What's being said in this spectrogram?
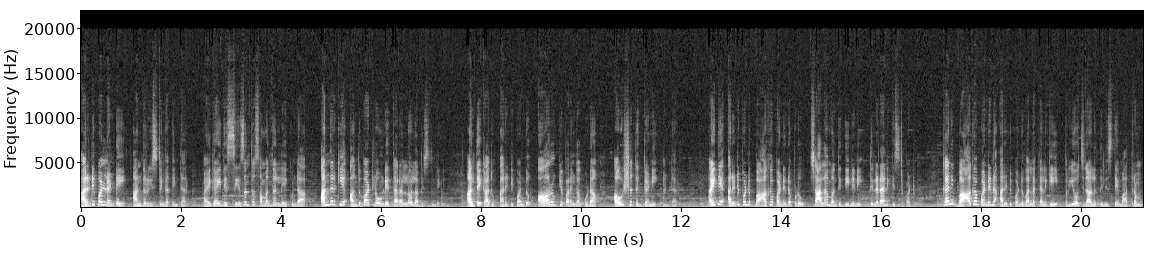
అరటిపళ్ళంటే అందరూ ఇష్టంగా తింటారు. పైగా ఇది సీజన్తో సంబంధం లేకుండా అందరికీ అందుబాటులో ఉండే ధరల్లో లభిస్తుంది. అంతేకాదు అరటిపండు ఆరోగ్యపరంగా కూడా ఔషధ గణి అంటారు. అయితే అరటిపండు బాగా పండినప్పుడు చాలామంది దీనిని తినడానికి ఇష్టపడరు. కానీ బాగా పండిన అరటిపండు వల్ల కలిగే ప్రయోజనాలు తెలిస్తే మాత్రం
